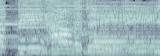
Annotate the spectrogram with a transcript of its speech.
happy holiday.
